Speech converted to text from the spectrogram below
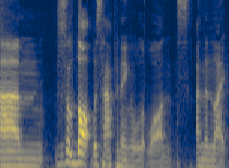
Um, just a lot was happening all at once, and then like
